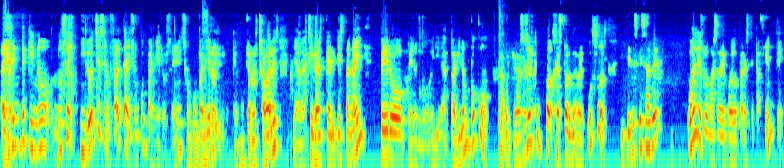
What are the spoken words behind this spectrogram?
hay gente, que no, no sé, y lo echas en falta, y son compañeros, ¿eh? son compañeros, que muchos los chavales y a las chicas que, están ahí, pero, pero digo, oye, espabila un poco, porque vas a ser gestor de recursos y tienes que saber cuál es lo más adecuado para este paciente.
